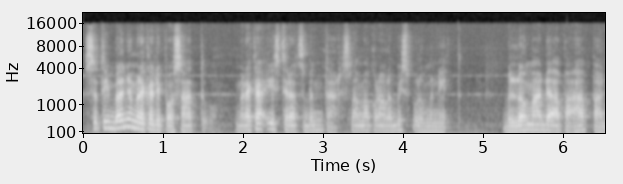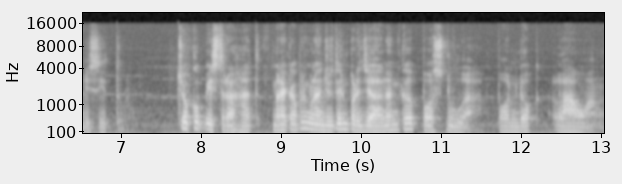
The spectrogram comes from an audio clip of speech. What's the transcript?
Setibanya mereka di pos 1, mereka istirahat sebentar selama kurang lebih 10 menit. Belum ada apa-apa di situ. Cukup istirahat, mereka pun melanjutin perjalanan ke pos 2, Pondok Lawang.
